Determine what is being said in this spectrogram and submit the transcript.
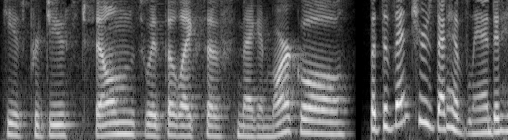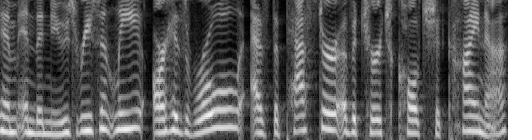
He has produced films with the likes of Meghan Markle, but the ventures that have landed him in the news recently are his role as the pastor of a church called Shekinah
